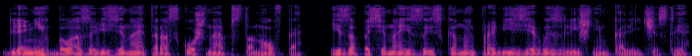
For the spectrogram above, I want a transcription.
Для них была завезена эта роскошная обстановка и запасена изысканная провизия в излишнем количестве.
